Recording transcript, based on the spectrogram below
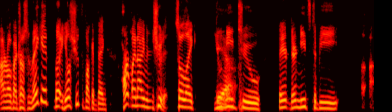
I don't know if I trust him to make it, but he'll shoot the fucking thing. Hart might not even shoot it. So like you yeah. need to there there needs to be uh,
